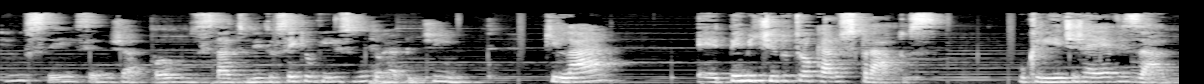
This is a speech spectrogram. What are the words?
Eu não sei se é no Japão, nos Estados Unidos, eu sei que eu vi isso muito rapidinho, que lá é permitido trocar os pratos. O cliente já é avisado.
